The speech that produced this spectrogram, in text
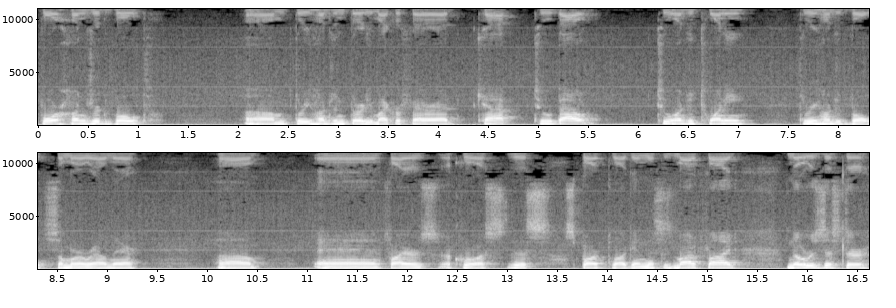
400 volt um, 330 microfarad cap to about 220 300 volts somewhere around there um, and fires across this spark plug and this is modified no resistor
